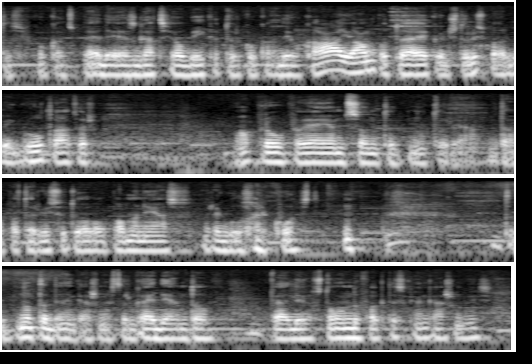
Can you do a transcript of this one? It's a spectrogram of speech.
Tas kaut kāds pēdējais gads jau bija, kad tur kaut kādu kāju amputēja, ka viņš tur vispār bija gultā. Tur aprūpējams, un tad, nu, tur, jā, tāpat ar visu to vēl pamanījās regulāri kost. tad, nu, tad vienkārši mēs tur gaidījām to pēdējo stundu faktiski vienkārši un visu.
